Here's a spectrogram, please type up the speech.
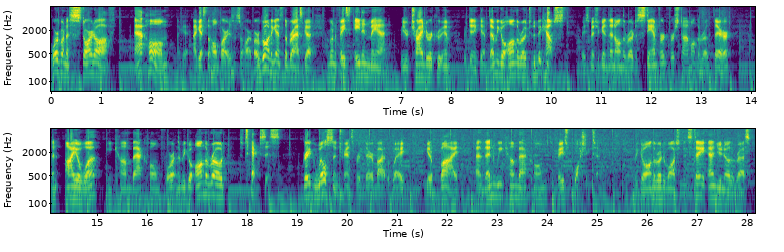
We're going to start off at home. I guess, I guess the home part isn't so hard, but we're going against Nebraska. We're going to face Aiden Mann. We tried to recruit him, we didn't get him. Then we go on the road to the big house. Face Michigan, then on the road to Stanford, first time on the road there. Then Iowa, we come back home for it. And then we go on the road to Texas. Greg Wilson transferred there, by the way. You get a bye. And then we come back home to face Washington. And We go on the road to Washington State, and you know the rest.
